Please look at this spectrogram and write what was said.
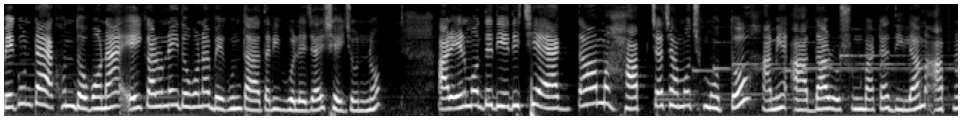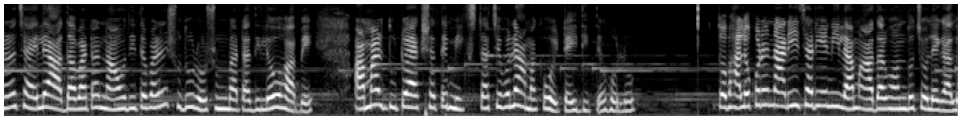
বেগুনটা এখন দেবো না, এই কারণেই দেবো না, বেগুন তাড়াতাড়ি গলে যায় সেই জন্য। আর এর মধ্যে দিয়ে দিচ্ছি একদম হাফ চা চামচ মতো আমি আদা, রসুন বাটা দিলাম। আপনারা চাইলে আদা বাটা নাও দিতে পারেন, শুধু রসুন বাটা দিলেও হবে। আমার দুটো একসাথে মিক্সড আছে বলে আমাকে ওইটাই দিতে হলো। তো ভালো করে নাড়িয়ে চাড়িয়ে নিলাম, আদার গন্ধ চলে গেল।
